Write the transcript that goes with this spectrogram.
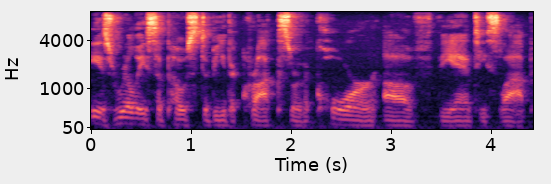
is really supposed to be the crux or the core of the anti slap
